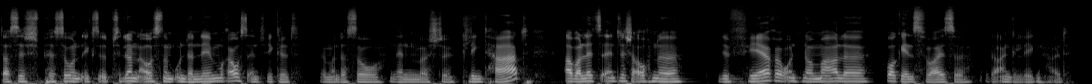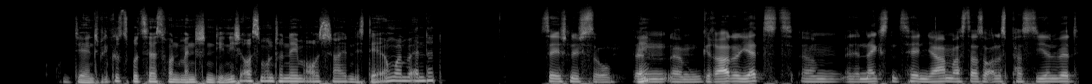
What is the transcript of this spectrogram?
dass sich Person XY aus einem Unternehmen rausentwickelt, wenn man das so nennen möchte. Klingt hart, aber letztendlich auch eine, eine faire und normale Vorgehensweise oder Angelegenheit. Und der Entwicklungsprozess von Menschen, die nicht aus dem Unternehmen ausscheiden, ist der irgendwann beendet? Sehe ich nicht so. Denn nee? ähm, gerade jetzt, ähm, in den nächsten zehn Jahren, was da so alles passieren wird,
